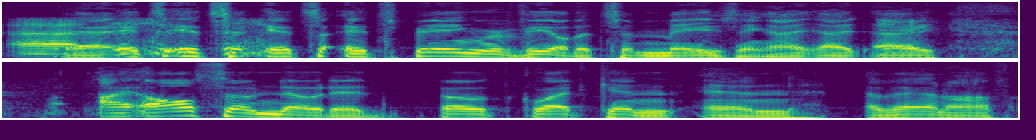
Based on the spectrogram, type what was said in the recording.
Uh, yeah, it's it's it's it's being revealed. It's amazing. I I, I, I also noted both Gletkin and Ivanov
